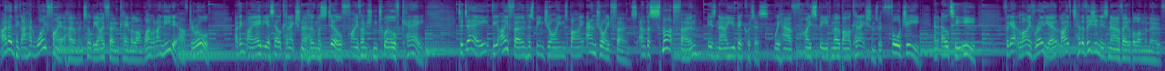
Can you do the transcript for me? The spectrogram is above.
I don't think I had Wi Fi at home until the iPhone came along. Why would I need it after all? I think my ADSL connection at home was still 512k. Today, the iPhone has been joined by Android phones, and the smartphone is now ubiquitous. We have high speed mobile connections with 4G and LTE. Forget live radio, live television is now available on the move.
